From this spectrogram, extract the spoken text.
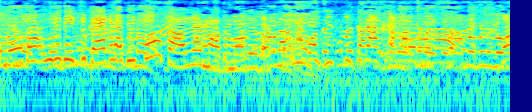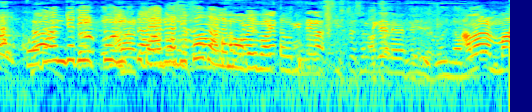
প্রধান যদি একটু ব্যাগটা দিত তাহলে মদ- মদের প্রধান যদি একটু একটু ব্যাগটা দিত তাহলে মদের আমার মা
